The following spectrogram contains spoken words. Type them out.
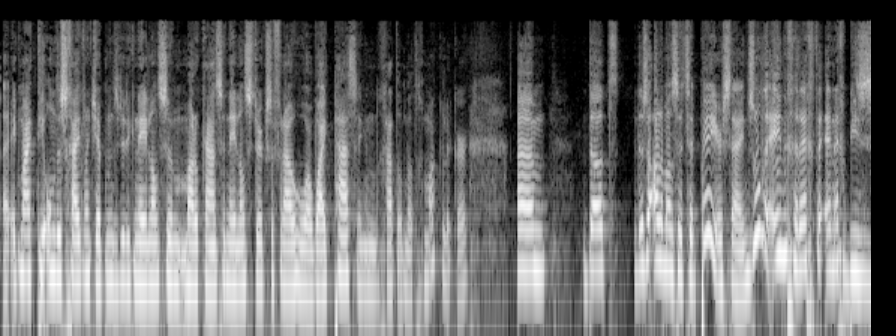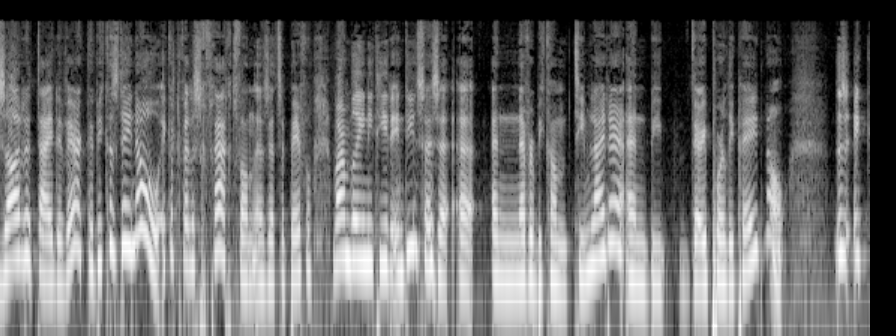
eh, ik maak die onderscheid, want je hebt natuurlijk Nederlandse, Marokkaanse, Nederlandse, Turkse vrouwen who are white passing. En dan gaat dat wat gemakkelijker. Ehm, dat dus allemaal ZZP'ers zijn, zonder enige rechten en echt bizarre tijden werken. Because they know. Ik heb wel eens gevraagd van een ZZP'er van, waarom wil je niet hier in dienst? Zei ze, eh, and never become teamleider and be very poorly paid? No. Dus ik,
